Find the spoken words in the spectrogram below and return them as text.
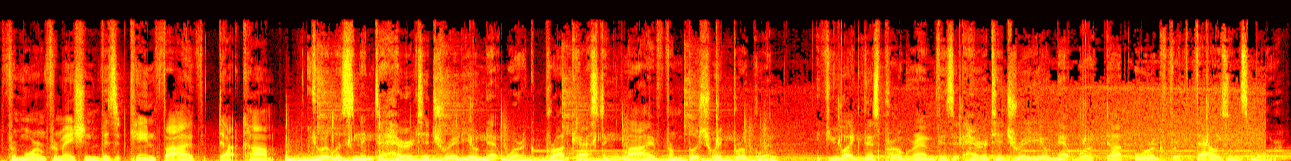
For more information, visit cain5.com. You're listening to Heritage Radio Network, broadcasting live from Bushwick, Brooklyn. If you like this program, visit heritageradionetwork.org for thousands more.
